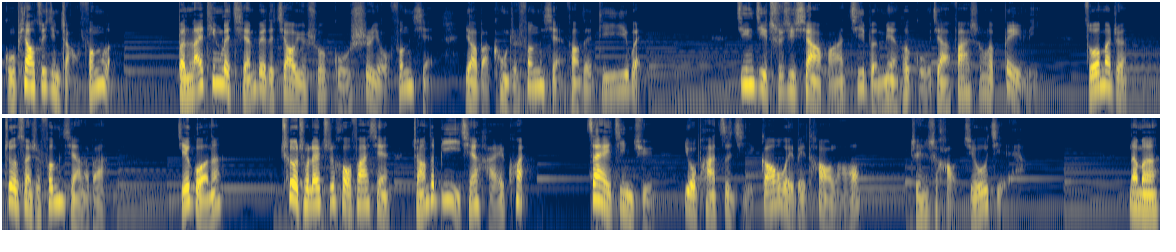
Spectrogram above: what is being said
股票最近涨疯了。本来听了前辈的教育，说股市有风险，要把控制风险放在第一位。经济持续下滑，基本面和股价发生了背离，琢磨着这算是风险了吧？结果呢？撤出来之后，发现涨得比以前还快，再进去又怕自己高位被套牢，真是好纠结呀。那么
